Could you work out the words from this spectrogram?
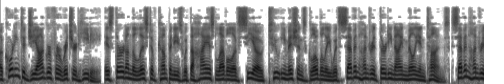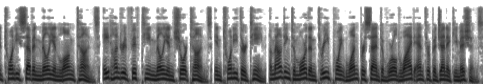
According to geographer Richard Heede, is third on the list of companies with the highest level of CO2 emissions globally with 739 million tons 727 million long tons, 815 million short tons in 2013, amounting to more than 3.1% of worldwide anthropogenic emissions.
